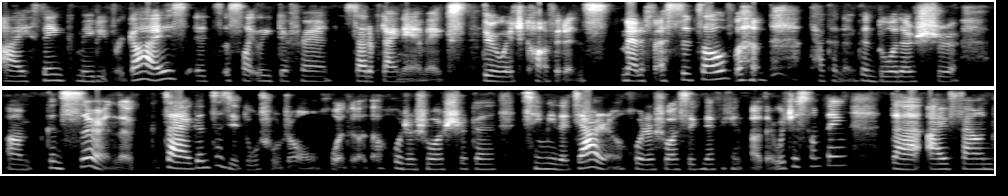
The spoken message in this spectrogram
I think maybe for guys, it's a slightly different set of dynamics through which confidence manifests itself. 它可能更多的是，嗯，更私人的，在跟自己独处中获得的，或者说是跟亲密的家人，或者说 significant other，which is something that I found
